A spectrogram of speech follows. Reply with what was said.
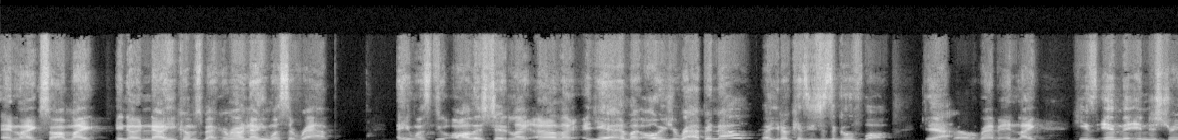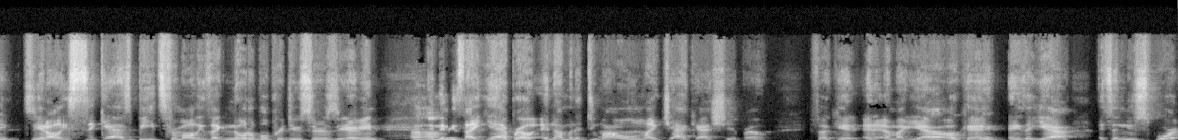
And like, so I'm like, you know, now he comes back around. Now he wants to rap, and he wants to do all this shit. Like, and I'm like, yeah. I'm like, oh, you're rapping now? Like, you know, because he's just a goofball. Yeah. bro, rapping, and like. He's in the industry, so he had all these sick ass beats from all these like notable producers. You know what I mean? Uh-huh. And then he's like, "Yeah, bro," and I'm gonna do my own like jackass shit, bro. Fuck it. And I'm like, "Yeah, okay." And he's like, "Yeah, it's a new sport.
